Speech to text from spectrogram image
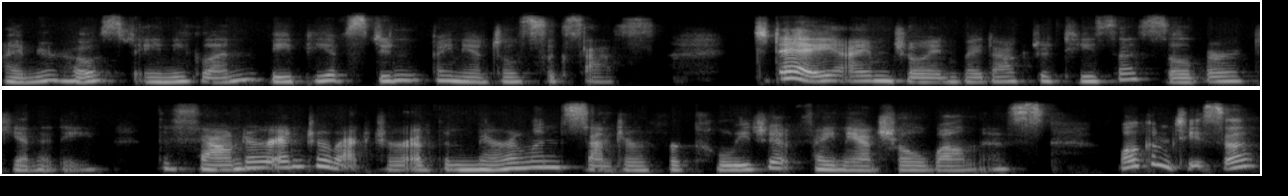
I'm your host, Amy Glynn, VP of Student Financial Success. Today, I am joined by Dr. Tisa Silver Canady the founder and director of the Maryland Center for Collegiate Financial Wellness. Welcome, Tisa.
